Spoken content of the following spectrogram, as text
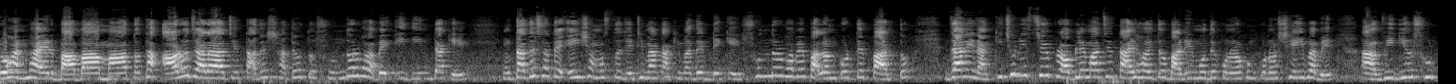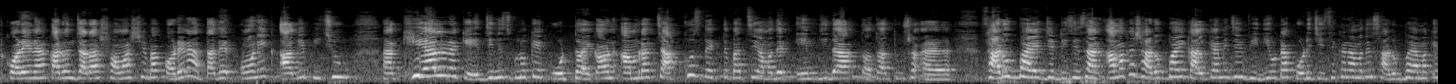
রোহান ভাইয়ের বাবা, মা তথা আরও যারা আছে, তাদের সাথেও তো সুন্দরভাবে এই দিনটাকে তাদের সাথে এই সমস্ত জেঠিমা কাকিমাদের ডেকে সুন্দরভাবে পালন করতে পারতো। জানি না, কিছু নিশ্চয়ই প্রবলেম আছে, তাই হয়তো বাড়ির মধ্যে কোনো রকম কোনো সেইভাবে ভিডিও শ্যুট করে না। কারণ যারা সমাজসেবা করে না, তাদের অনেক আগে পিছু খেয়াল রেখে জিনিসগুলোকে করতে হয়। কারণ আমরা চাক্ষুষ দেখতে পাচ্ছি আমাদের এমজিদা তথা তুষা শাহরুখ ভাইয়ের যে ডিসিশান আমাকে শাহরুখ ভাই, কালকে আমি যে ভিডিওটা করেছি, সেখানে আমাদের শাহরুখ ভাই আমাকে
